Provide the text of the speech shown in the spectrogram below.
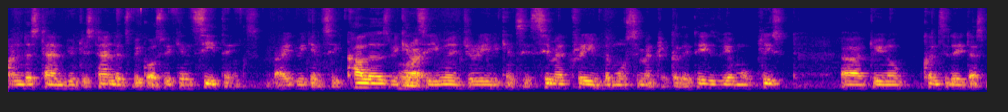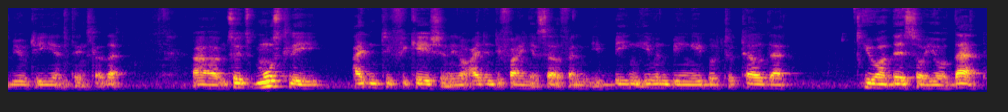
understand beauty standards because we can see things, right? We can see colors, we can Right. see imagery, we can see symmetry. The more symmetrical it is, we are more pleased uh, to, you know, consider it as beauty and things like that. Um, so it's mostly identification, you know, identifying yourself and being even being able to tell that you are this or you're that.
